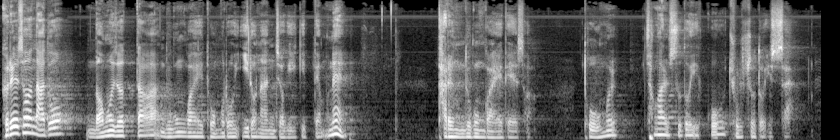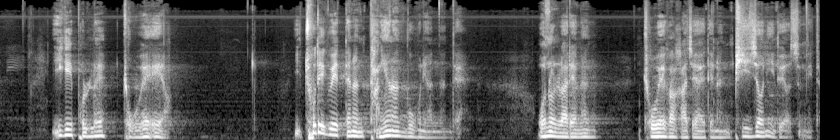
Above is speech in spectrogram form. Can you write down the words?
그래서 나도 넘어졌다 누군가의 도움으로 일어난 적이 있기 때문에 다른 누군가에 대해서 도움을 청할 수도 있고 줄 수도 있어요. 이게 본래 교회예요. 초대교회 때는 당연한 부분이었는데 오늘날에는 교회가 가져야 되는 비전이 되었습니다.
